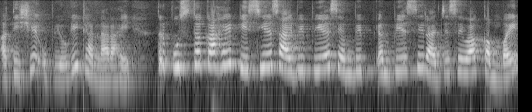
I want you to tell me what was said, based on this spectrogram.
अतिशय उपयोगी ठरणार आहे. तर पुस्तक आहे T C S I B P S M B M P S C राज्यसेवा कंबाईन.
